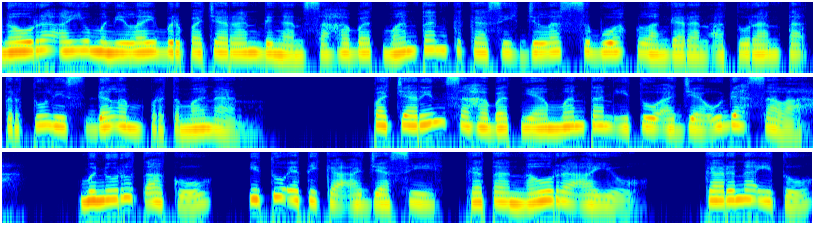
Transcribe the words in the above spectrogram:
Naura Ayu menilai berpacaran dengan sahabat mantan kekasih jelas sebuah pelanggaran aturan tak tertulis dalam pertemanan. Pacarin sahabatnya mantan itu aja udah salah. Menurut aku, itu etika aja sih, kata Naura Ayu. Karena itu,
